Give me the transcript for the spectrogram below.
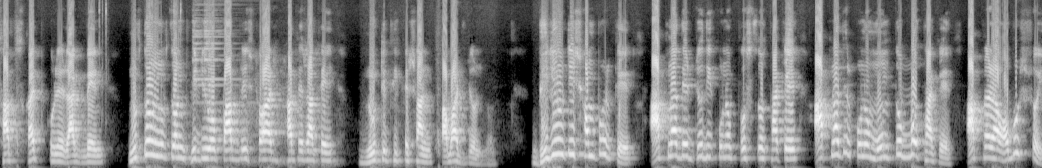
সাবস্ক্রাইব করে রাখবেন। নতুন নতুন ভিডিও পাবলিশ হওয়ার সাথে সাথে নোটিফিকেশন পাওয়ার জন্য। ভিডিওটি সম্পর্কে আপনাদের যদি কোনো প্রশ্ন থাকে, আপনাদের কোনো মন্তব্য থাকে, আপনারা অবশ্যই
